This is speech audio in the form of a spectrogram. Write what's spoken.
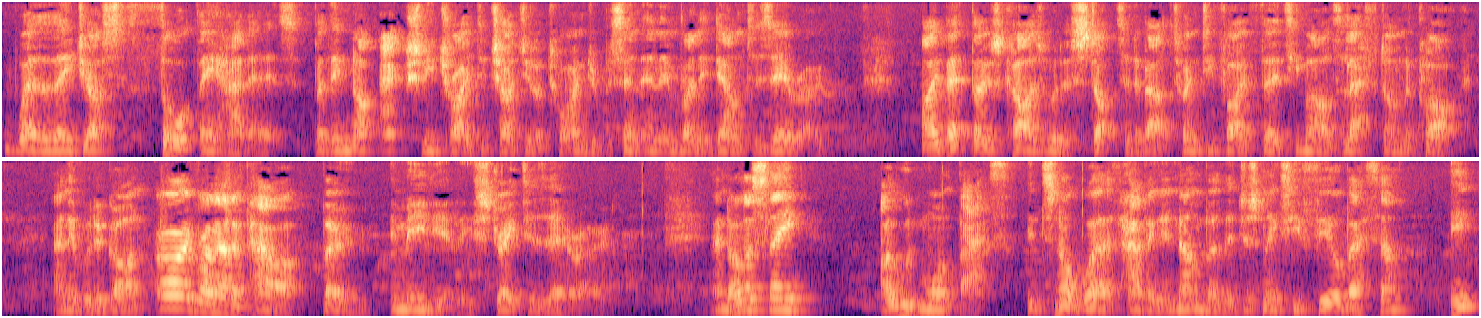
whether they just thought they had it, but they've not actually tried to charge it up to 100% and then run it down to zero. I bet those cars would have stopped at about 25, 30 miles left on the clock and it would have gone, oh, I've run out of power. Boom, immediately, straight to zero. And honestly, I wouldn't want that. It's not worth having a number that just makes you feel better. It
